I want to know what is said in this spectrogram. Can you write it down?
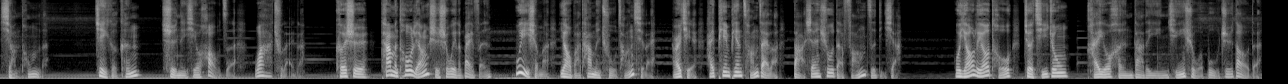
想通了：这个坑是那些耗子挖出来的。可是他们偷粮食是为了拜坟，为什么要把它们储藏起来，而且还偏偏藏在了大山叔的房子底下？我摇了摇头，这其中还有很大的隐情是我不知道的。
